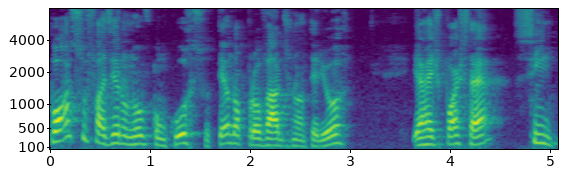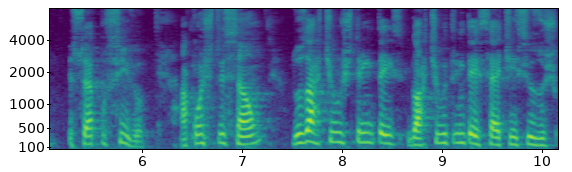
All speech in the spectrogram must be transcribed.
posso fazer um novo concurso tendo aprovados no anterior? E a resposta é sim, isso é possível. A Constituição, dos artigos 30, do artigo 37, incisos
